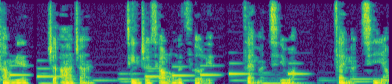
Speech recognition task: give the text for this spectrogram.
上面是阿展精致笑容的侧脸，载满希望，载满夕阳。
